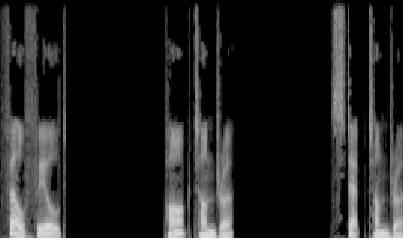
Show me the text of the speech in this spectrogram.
Fellfield Park tundra Steppe tundra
